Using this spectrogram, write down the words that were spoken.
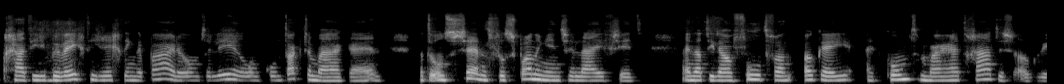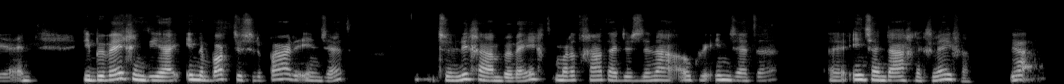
gaat hij, beweegt hij richting de paarden om te leren om contact te maken. En dat er ontzettend veel spanning in zijn lijf zit. En dat hij dan voelt van oké, het komt, maar het gaat dus ook weer. En die beweging die hij in de bak tussen de paarden inzet, zijn lichaam beweegt, maar dat gaat hij dus daarna ook weer inzetten uh, in zijn dagelijks leven. Ja,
